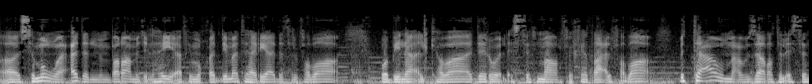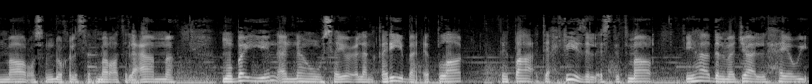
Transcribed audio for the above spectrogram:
آه، سموه عدد من برامج الهيئة في مقدمتها ريادة الفضاء وبناء الكوادر والاستثمار في قطاع الفضاء بالتعاون مع وزارة الاستثمار وصندوق الاستثمارات العامة مبين أنه سيعلن قريبا إطلاق قطاع تحفيز الاستثمار في هذا المجال الحيوي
